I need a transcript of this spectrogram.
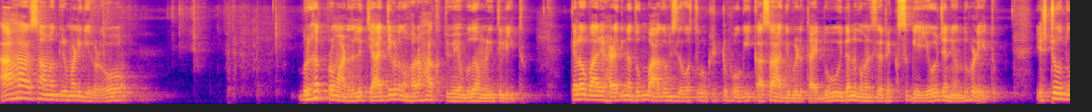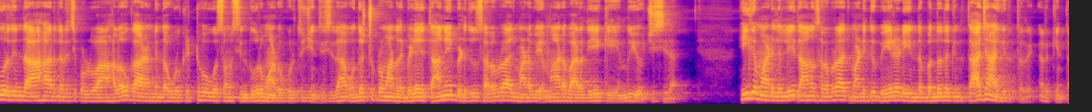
ಆಹಾರ ಸಾಮಗ್ರಿ ಮಳಿಗೆಗಳು ಬೃಹತ್ ಪ್ರಮಾಣದಲ್ಲಿ ತ್ಯಾಜ್ಯಗಳನ್ನು ಹೊರಹಾಕುತ್ತಿವೆ ಎಂಬುದು ಅವನಿಗೆ ತಿಳಿಯಿತು. ಕೆಲವು ಬಾರಿ ಹಡಗಿನ ತುಂಬ ಆಗಮಿಸಿದ ವಸ್ತುಗಳು ಕೆಟ್ಟು ಹೋಗಿ ಕಸ ಆಗಿ ಬೀಳ್ತಾ ಇದ್ದವು ಇದನ್ನು ಗಮನಿಸಿದ ರೆಕ್ಸ್ಗೆ ಯೋಜನೆಯೊಂದು ಹೊಳೆಯಿತು. ಎಷ್ಟೋ ದೂರದಿಂದ ಆಹಾರ ತರಿಸಿಕೊಳ್ಳುವ, ಹಲವು ಕಾರಣದಿಂದ ಅವುಗಳು ಕೆಟ್ಟು ಹೋಗುವ ಸಮಸ್ಯೆಯನ್ನು ದೂರ ಮಾಡುವ ಕುರಿತು ಚಿಂತಿಸಿದ, ಒಂದಷ್ಟು ಪ್ರಮಾಣದ ಬೆಳೆ ತಾನೇ ಬೆಳೆದು ಸರಬರಾಜು ಮಾಡಬೇ ಮಾಡಬಾರದೇಕೆ ಎಂದು ಯೋಚಿಸಿದ. ಹೀಗೆ ಮಾಡಿದಲ್ಲಿ ತಾನು ಸರಬರಾಜು ಮಾಡಿದ್ದು ಬೇರೆಡೆಯಿಂದ ಬಂದದಕ್ಕಿಂತ ತಾಜಾ ಆಗಿರುತ್ತದೆ ಅದಕ್ಕಿಂತ,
